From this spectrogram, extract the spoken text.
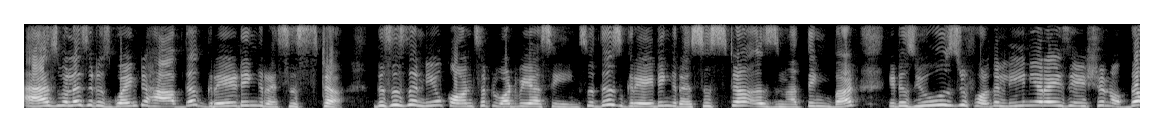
As well as it is going to have the grading resistor. This is the new concept what we are seeing. So this grading resistor is nothing but it is used for the linearization of the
